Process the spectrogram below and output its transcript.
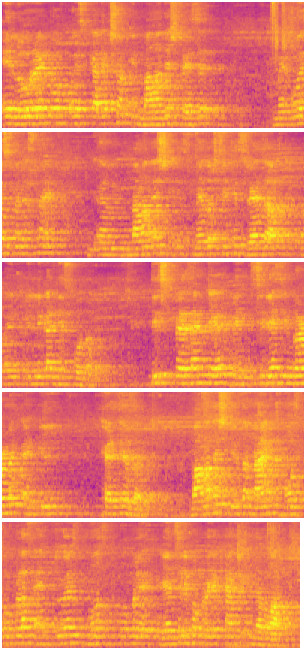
A low rate of waste collection in Bangladesh faces waste management. Um, Bangladesh is major cities result in illegal disposal. This present a serious environment and ill health hazard. Bangladesh is the ninth most populous and 12th most populated, densely populated country in the world.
